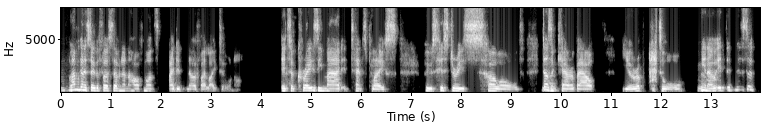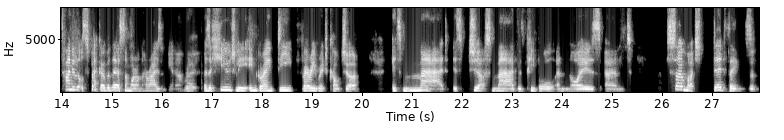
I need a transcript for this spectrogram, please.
Mm-hmm. And I'm going to say the first seven and a half months, I didn't know if I liked it or not. It's a crazy, mad, intense place whose history is so old, doesn't yeah. care about Europe at all. No. You know, it, it, it's a tiny little speck over there somewhere on the horizon, you know. Right. There's a hugely ingrained, deep, very rich culture. It's mad. It's just mad with people and noise and so much dead things and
